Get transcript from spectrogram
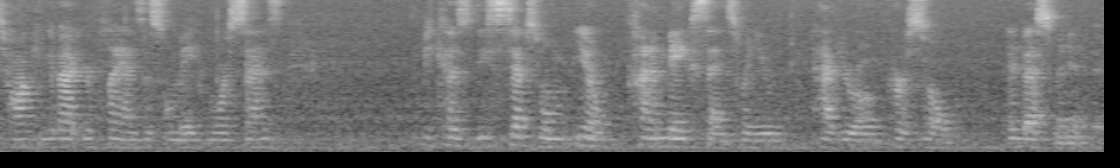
talking about your plans, this will make more sense. Because these steps will, you know, kind of make sense when you have your own personal investment in it.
